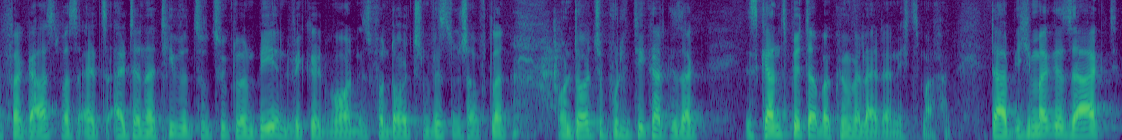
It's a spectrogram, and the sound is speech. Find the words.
vergast, was als Alternative zu Zyklon B entwickelt worden ist von deutschen Wissenschaftlern. Und deutsche Politik hat gesagt, ist ganz bitter, aber können wir leider nichts machen. Da habe ich immer gesagt,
